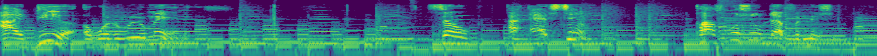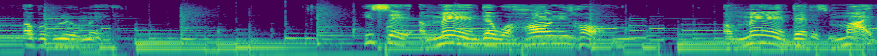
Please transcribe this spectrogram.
idea of what a real man is. So I asked him, Pops, what's your definition of a real man? He said, a man that will harden his heart, a man that is mighty,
